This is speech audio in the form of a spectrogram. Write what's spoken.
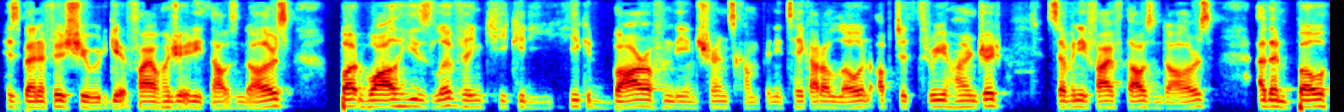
his beneficiary would get $580,000. But while he's living, he could he could borrow from the insurance company, take out a loan up to $375,000, and then both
